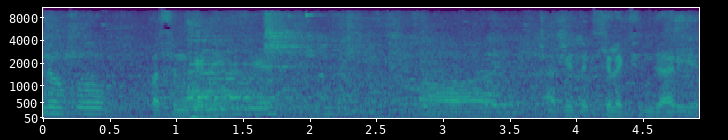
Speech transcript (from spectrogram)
इन लोगों को पसंद करने दीजिए और अभी तक सिलेक्शन जारी है।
